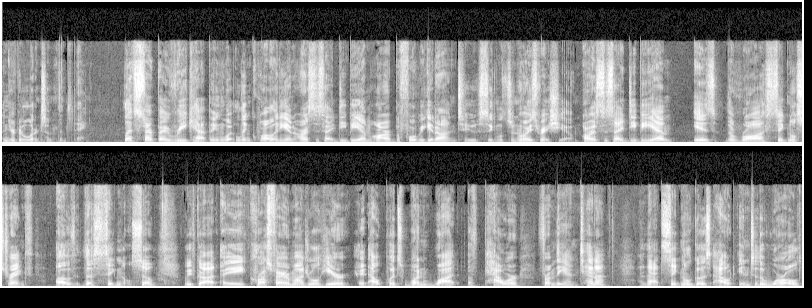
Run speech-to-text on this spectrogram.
and you're going to learn something today. Let's start by recapping what link quality and RSSI dBm are before we get on to signal to noise ratio. RSSI dBm is the raw signal strength of the signal. So we've got a crossfire module here. It outputs one watt of power from the antenna and that signal goes out into the world.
